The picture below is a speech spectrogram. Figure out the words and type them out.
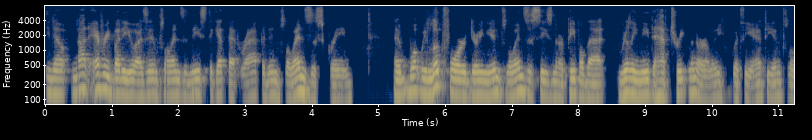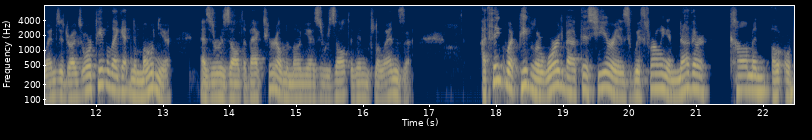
you know, not everybody who has influenza needs to get that rapid influenza screen. And what we look for during the influenza season are people that really need to have treatment early with the anti influenza drugs or people that get pneumonia as a result of bacterial pneumonia as a result of influenza. I think what people are worried about this year is we're throwing another common or, or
